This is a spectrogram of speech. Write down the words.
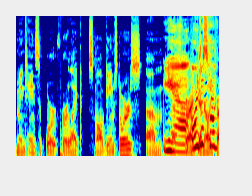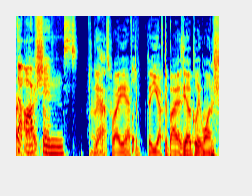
maintain support for like small game stores. Um, Yeah, or just have the to buy stuff. options. Yeah. That's why you have to that you have to buy the ugly one.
